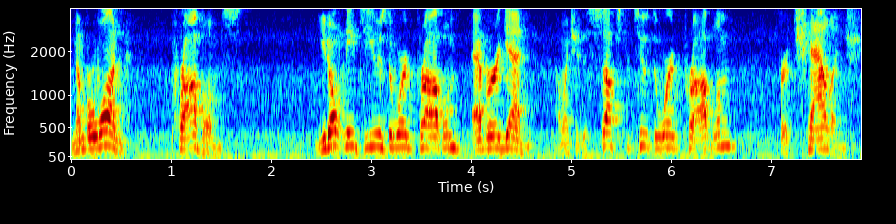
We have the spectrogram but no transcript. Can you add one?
Number one, problems. You don't need to use the word problem ever again. I want you to substitute the word problem for challenge.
